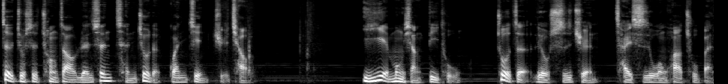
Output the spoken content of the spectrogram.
这就是创造人生成就的关键诀窍。一页梦想地图，作者柳石泉，财思文化出版。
